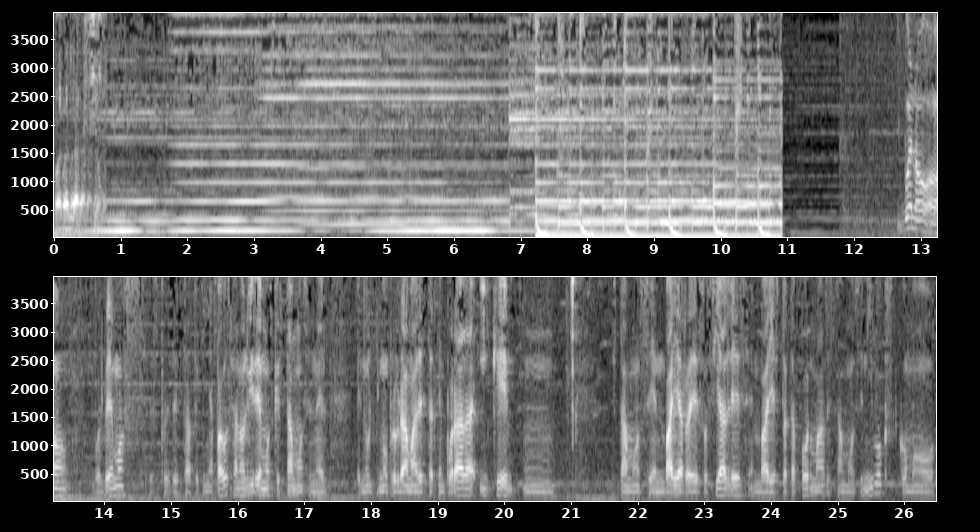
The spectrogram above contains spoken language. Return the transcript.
para la acción. Bueno, oh, volvemos después de esta pequeña pausa. No olvidemos que estamos en el penúltimo programa de esta temporada y que mm, estamos en varias redes sociales, en varias plataformas. Estamos en Evox como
